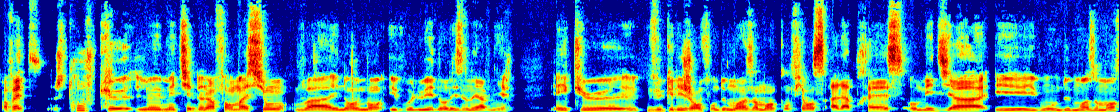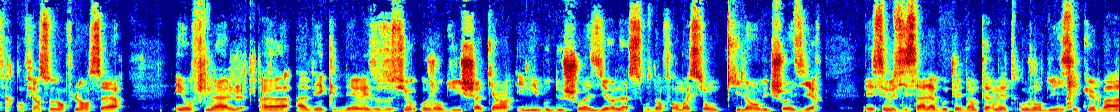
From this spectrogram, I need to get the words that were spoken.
en fait, je trouve que le métier de l'information va énormément évoluer dans les années à venir et que vu que les gens font de moins en moins confiance à la presse, aux médias et vont de moins en moins faire confiance aux influenceurs, et au final, euh, avec des réseaux sociaux, aujourd'hui, chacun est libre de choisir la source d'information qu'il a envie de choisir. Et c'est aussi ça la beauté d'Internet aujourd'hui, c'est que bah,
